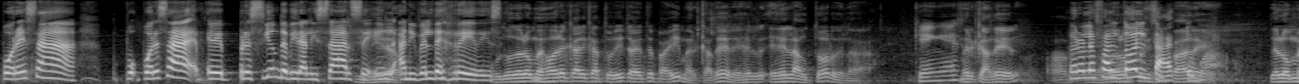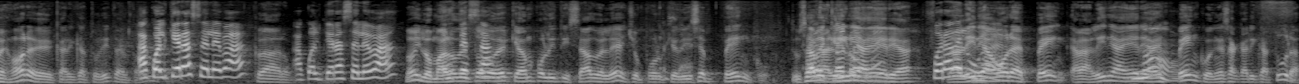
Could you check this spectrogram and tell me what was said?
por esa por, esa eh, presión de viralizarse a nivel de redes. Uno de los mejores caricaturistas de este país, Mercader, es el, es el autor de la... ¿Quién es? Mercader. Pero le faltó el tacto de los mejores caricaturistas del país. A cualquiera se le va. Claro. A cualquiera se le va. No, y lo malo de este todo es que han politizado el hecho porque dice penco. Tú sabes la que línea aérea, Fuera la línea ahora es penco, la línea aérea es penco en esa caricatura.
